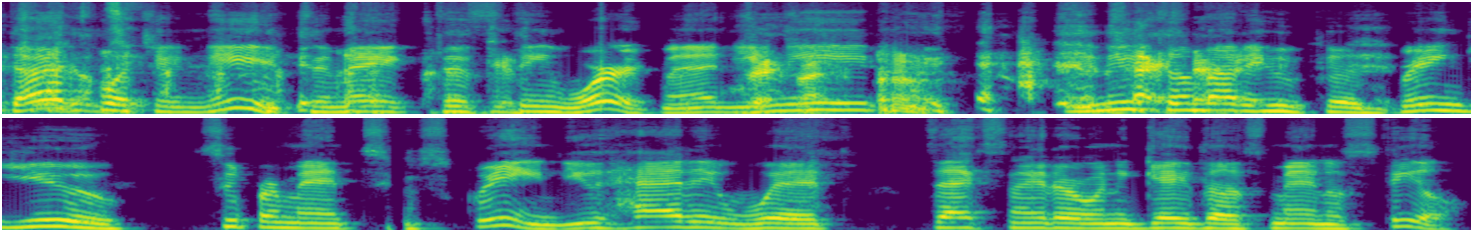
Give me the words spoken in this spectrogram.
That's what you need to make this thing work, man. You Right, right. need you need somebody who could bring you Superman to screen. You had it with Zack Snyder when he gave us Man of Steel.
